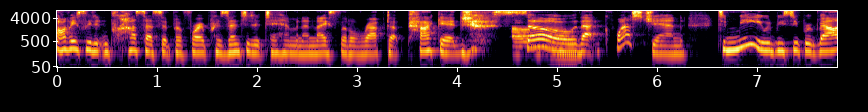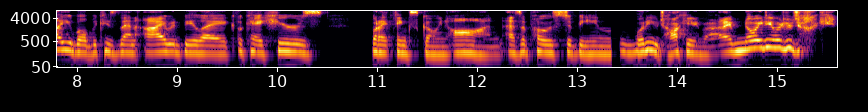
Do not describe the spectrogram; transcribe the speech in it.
obviously didn't process it before I presented it to him in a nice little wrapped up package. so Um. that question to me would be super valuable because then I would be like, okay, here's what I think's going on, as opposed to being, what are you talking about? I have no idea what you're talking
